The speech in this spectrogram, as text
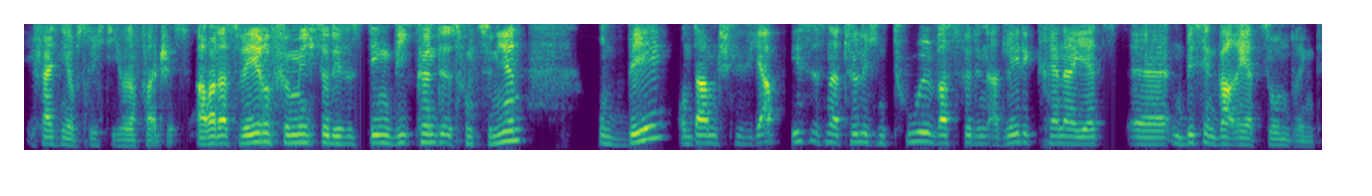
ich weiß nicht, ob es richtig oder falsch ist. Aber das wäre für mich so dieses Ding, wie könnte es funktionieren? Und B, und damit schließe ich ab, ist es natürlich ein Tool, was für den Athletiktrainer jetzt äh, ein bisschen Variation bringt.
